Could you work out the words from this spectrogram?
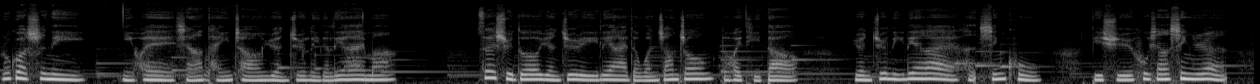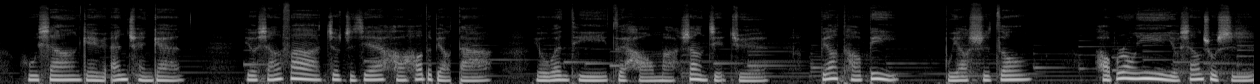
如果是你，你会想要谈一场远距离的恋爱吗？在许多远距离恋爱的文章中，都会提到，远距离恋爱很辛苦，必须互相信任，互相给予安全感。有想法就直接好好的表达，有问题最好马上解决，不要逃避，不要失踪。好不容易有相处时，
